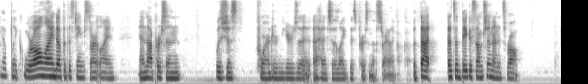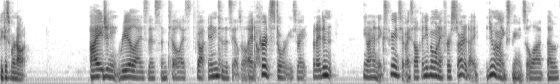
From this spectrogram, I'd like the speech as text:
Yep. like we're all lined up at the same start line, and that person was just 400 meters a- ahead to like this person that's starting like cut. But that that's a big assumption, and it's wrong because we're not. I didn't realize this until I got into the sales role. I had heard stories, right? But I didn't, you know, I hadn't experienced it myself. And even when I first started, I didn't really experience a lot of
